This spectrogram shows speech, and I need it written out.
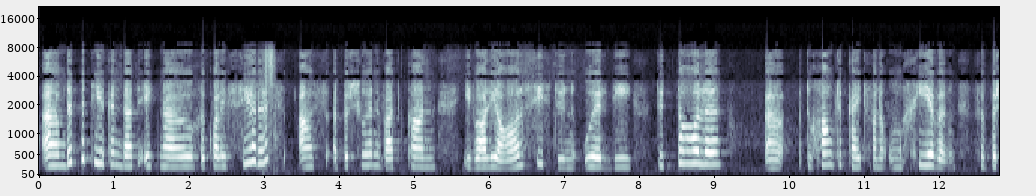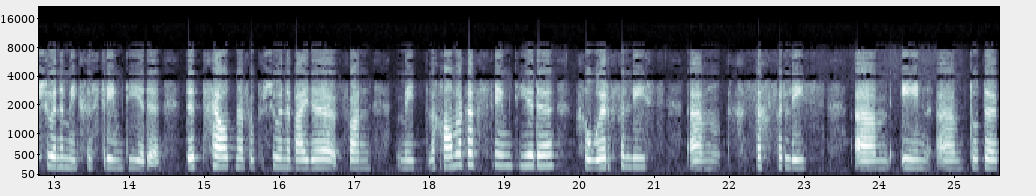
Ehm um, dit beteken dat ek nou gekwalifiseer is as 'n persoon wat kan evaluasies doen oor die totale uh toeganklikheid van 'n omgewing vir persone met gestremthede. Dit geld nou vir persone beide van met liggaamlike gestremthede, gehoorverlies, ehm um, gesigverlies ehm um, en ehm um, tot 'n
